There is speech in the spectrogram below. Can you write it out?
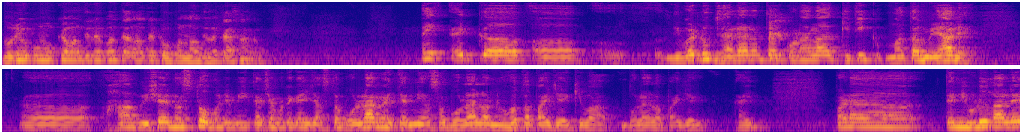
दोन्ही उपमुख्यमंत्रीने पण त्यांना ते टोपण नाव दिलं. काय सांगाल? नाही एक निवडणूक झाल्यानंतर कोणाला किती मतं मिळाले हा विषय नसतो. म्हणजे मी त्याच्यामध्ये काही जास्त बोलणार नाही. त्यांनी असं बोलायला नव्हतं पाहिजे किंवा बोलायला पाहिजे काही. पण ते निवडून आले.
